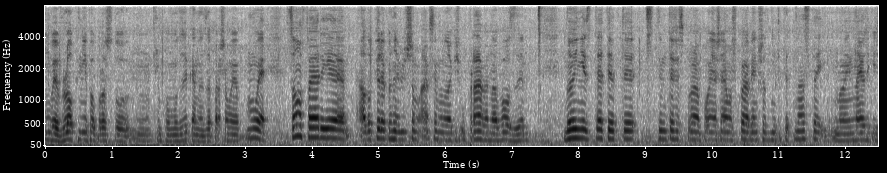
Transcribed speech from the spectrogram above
mówię vlog, nie po prostu mm, po muzykę, więc zapraszam, mówię, mówię, są ferie, a dopiero jako najbliższą akcją będą jakieś uprawy, nawozy. No i niestety ty, z tym też jest problem, ponieważ ja mam szkołę większą dni do 15, no i nawet jakieś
